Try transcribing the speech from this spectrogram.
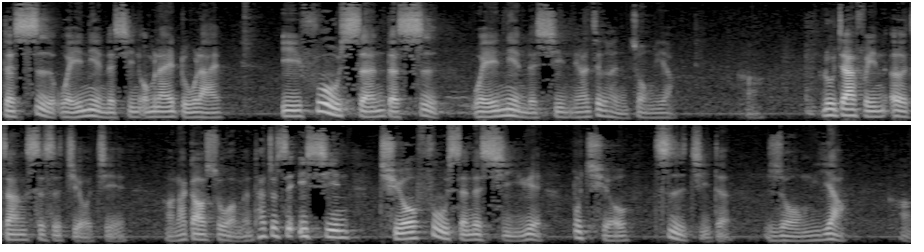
的事为念的心。我们来读来，以父神的事。为念的心，你看这个很重要，啊，路加福音二章四十九节，啊，他告诉我们，他就是一心求父神的喜悦，不求自己的荣耀，啊，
